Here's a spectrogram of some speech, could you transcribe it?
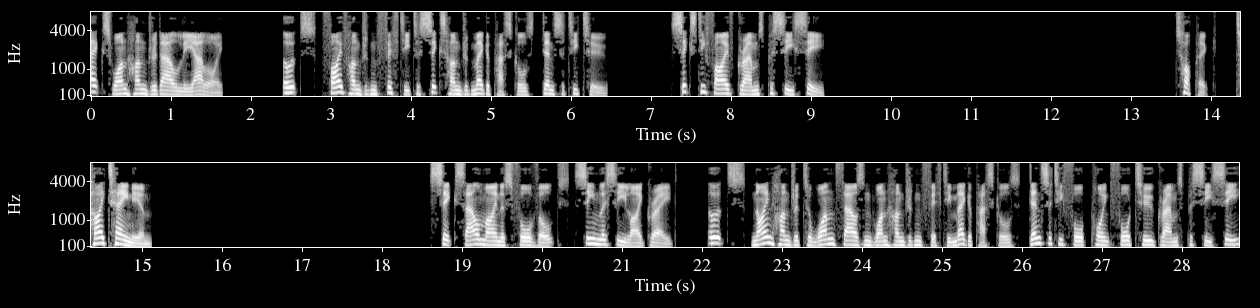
X100 Al Li alloy. UTS 550 to 600 megapascals, density 2. 65 grams per cc. Topic: Titanium 6 Al-4 volts, seamless Eli grade. UTS 900 to 1150 megapascals, density 4.42 grams per cc.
